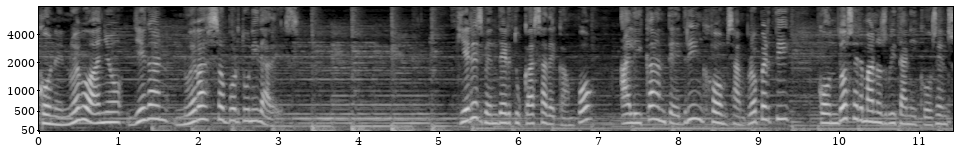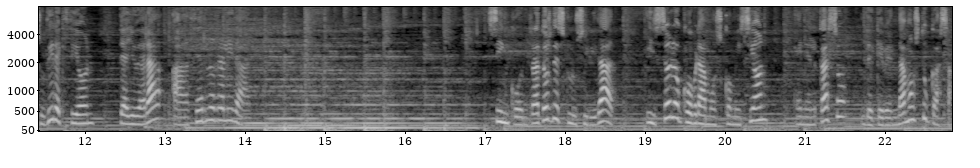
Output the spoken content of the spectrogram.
Con el nuevo año llegan nuevas oportunidades. ¿Quieres vender tu casa de campo? Alicante Dream Homes and Property, con dos hermanos británicos en su dirección, te ayudará a hacerlo realidad. Sin contratos de exclusividad y solo cobramos comisión en el caso de que vendamos tu casa.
